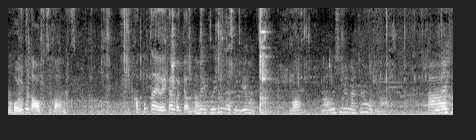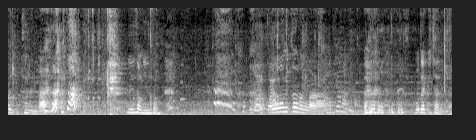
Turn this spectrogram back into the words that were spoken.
얼굴 나오지도 않아. 각도대 여기까지밖에 안 나와. 왜 브이로그 할때 유행어 있잖아. 뭐? 나도 싫으면 태어나지 마. 아 모델카드 귀찮으니까. 인성 인성 너 나올 거야? 너무 귀찮은 거야. 나도 태어나지 마. 모델 귀찮으니까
